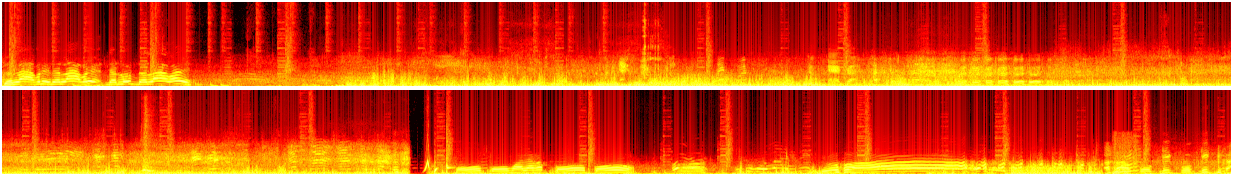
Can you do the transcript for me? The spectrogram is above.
เดินลากไปดิเดินลากไปดิเดินรถเดินลากไปแอกอะโปโปมาแล้วครับโปโปมาโปกิ๊กโปกิ๊กปล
